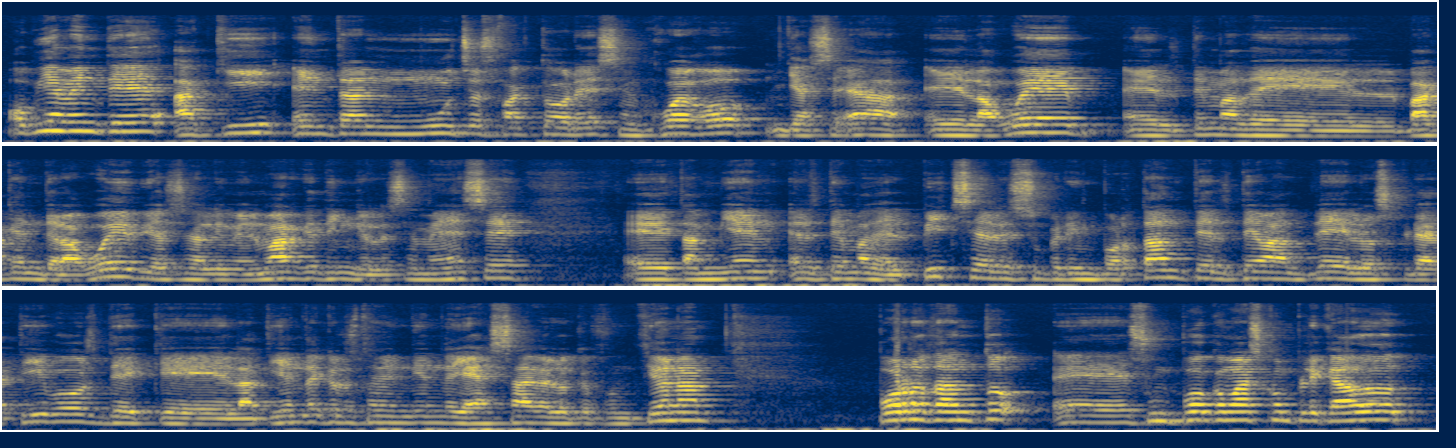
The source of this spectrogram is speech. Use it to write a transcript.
Obviamente aquí entran muchos factores en juego, ya sea eh, la web, el tema del backend de la web, ya sea el email marketing, el SMS, eh, también el tema del pixel es súper importante, el tema de los creativos, de que la tienda que lo está vendiendo ya sabe lo que funciona. Por lo tanto, eh, es un poco más complicado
